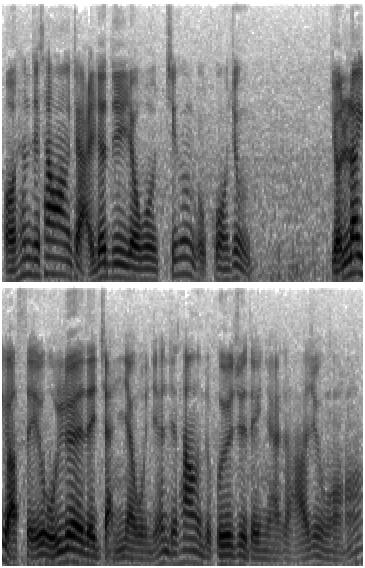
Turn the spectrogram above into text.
어, 현재 상황 좀 알려드리려고 찍은 거고 좀 연락이 왔어요. 올려야 되지 않냐고 이제 현재 상황들 보여줘야 되냐 해서 아주 뭐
